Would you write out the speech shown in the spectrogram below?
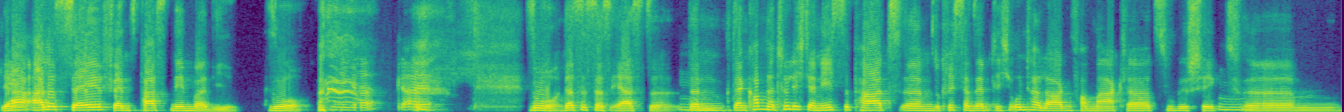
Ja, alles safe, wenn es passt, nehmen wir die. So. Mega, geil. So, das ist das Erste. Mhm. Dann, dann kommt natürlich der nächste Part. Ähm, du kriegst dann sämtliche Unterlagen vom Makler zugeschickt. Mhm. Ähm,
